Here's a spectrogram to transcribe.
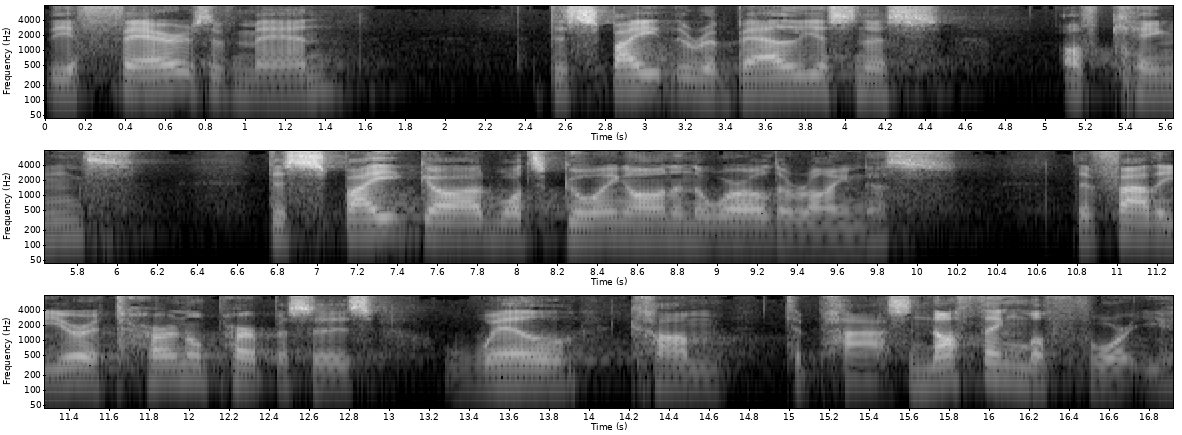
the affairs of men, despite the rebelliousness of kings, despite God, what's going on in the world around us, that Father, your eternal purposes will come to pass. Nothing will thwart you.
